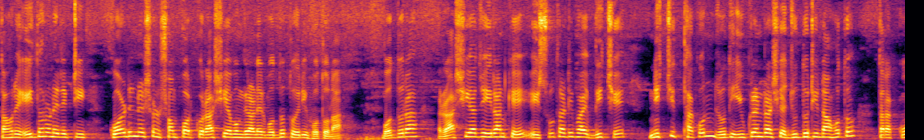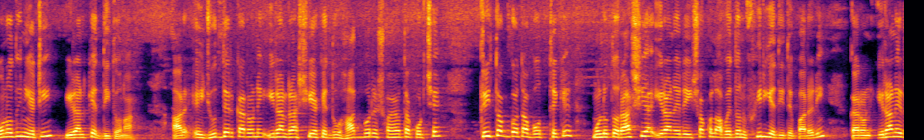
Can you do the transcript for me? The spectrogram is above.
তাহলে এই ধরনের একটি কোঅর্ডিনেশন সম্পর্ক রাশিয়া এবং ইরানের মধ্যে তৈরি হতো না। বন্ধুরা, রাশিয়া যে ইরানকে এই সু থার্টি ফাইভ দিচ্ছে, নিশ্চিত থাকুন, যদি ইউক্রেন রাশিয়া যুদ্ধটি না হতো, তারা কোনোদিনই এটি ইরানকে দিত না। আর এই যুদ্ধের কারণে ইরান রাশিয়াকে দু হাত ভরে সহায়তা করছে কৃতজ্ঞতা বোধ থেকে মূলত রাশিয়া ইরানের এই সকল আবেদন ফিরিয়ে দিতে পারেনি, কারণ ইরানের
